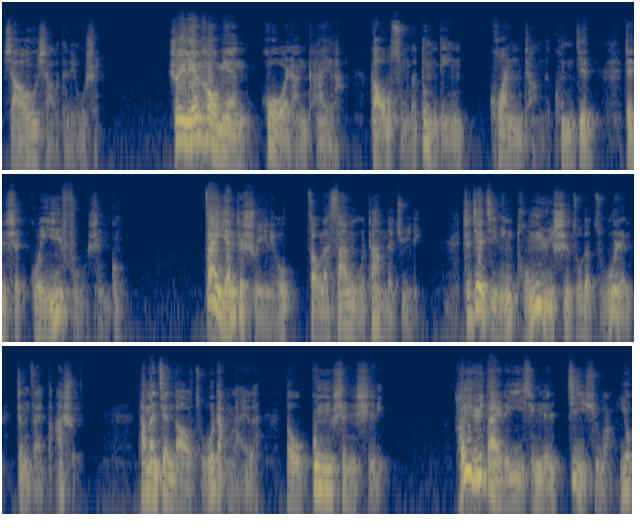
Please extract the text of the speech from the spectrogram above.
小小的流水。水帘后面豁然开朗，高耸的洞顶，宽敞的空间，真是鬼斧神工。再沿着水流走了三五丈的距离，只见几名同鱼氏族的族人正在打水。他们见到族长来了，都躬身施礼。童鱼带着一行人继续往右，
